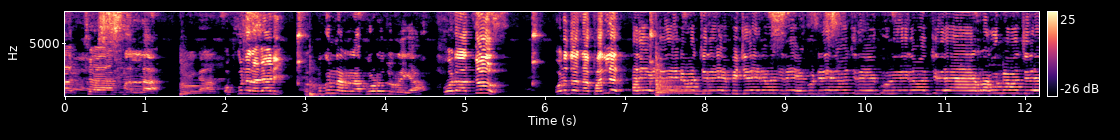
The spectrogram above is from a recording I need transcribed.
లక్ష మళ్ళా. మళ్ళా ఒప్పుకున్నారా డాడీ? ఒప్పుకున్నారా? ఫోటో చూడయ్యా ఫోటో వద్దు. ఫోటోతో నాకు పని లేదు. అది మంచిదే పిచ్చిదైనా మంచిదే గుడ్డిదైనా మంచిదే గుడిదైనా మంచిదే ఎర్రగున్న మంచిదే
